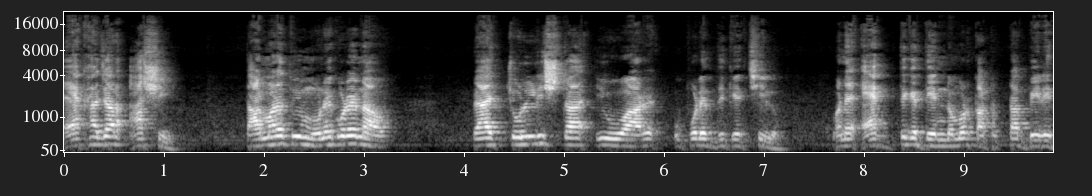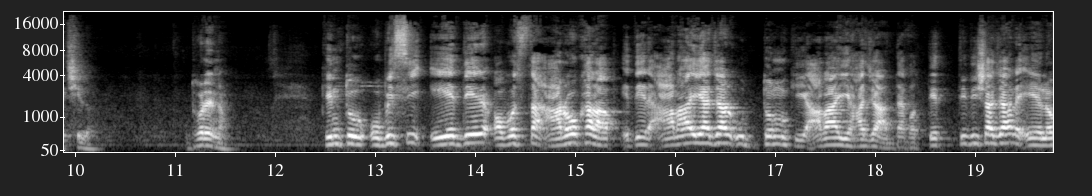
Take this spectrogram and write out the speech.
এক হাজার আশি। তার মানে তুমি মনে করে নাও, প্রায় চল্লিশটা ইউআর উপরের দিকে ছিল মানে এক থেকে দেড় নম্বর কাটরটা বেড়েছিল। ধরে নাও। কিন্তু ওবিসি এদের অবস্থা আরও খারাপ। এদের আড়াই হাজার ঊর্ধ্বমুখী, আড়াই হাজার, দেখো, তেত্রিশ হাজার, এ হলো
